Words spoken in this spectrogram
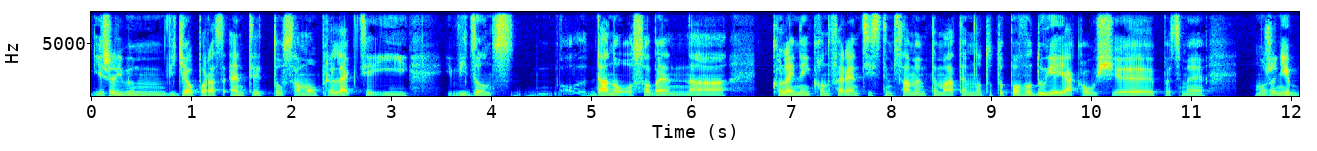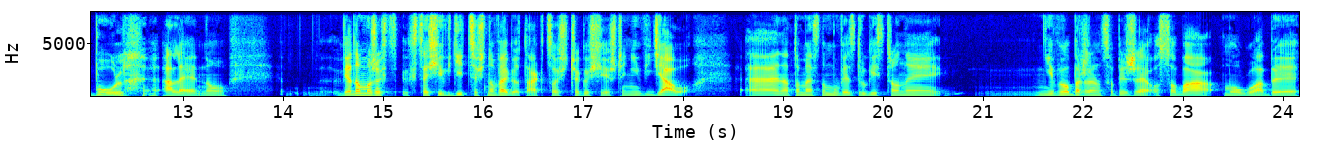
jeżeli bym widział po raz enty tą samą prelekcję i, i widząc daną osobę na kolejnej konferencji z tym samym tematem, no to to powoduje jakąś, e, powiedzmy, może nie ból, ale no wiadomo, że ch chce się widzieć coś nowego, tak? Coś, czego się jeszcze nie widziało. E, natomiast, no mówię, z drugiej strony nie wyobrażam sobie, że osoba mogłaby,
